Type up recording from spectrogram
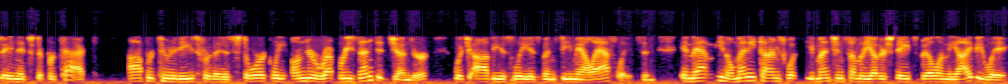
and it's to protect opportunities for the historically underrepresented gender which obviously has been female athletes. And in that, you know, many times what you mentioned some of the other states, Bill, in the Ivy League,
